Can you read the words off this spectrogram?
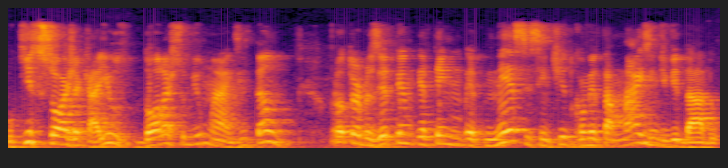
o que soja caiu, o dólar subiu mais. Então, o produtor brasileiro tem, ele tem nesse sentido, como ele está mais endividado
